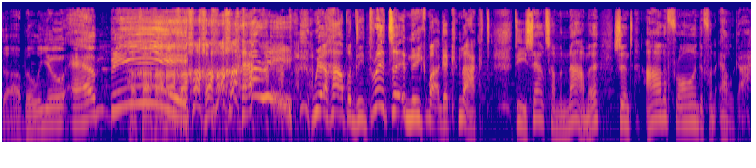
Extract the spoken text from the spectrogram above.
WMB! Harry, wir haben die dritte Enigma geknackt. Die seltsamen Namen sind alle Freunde von Elga.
